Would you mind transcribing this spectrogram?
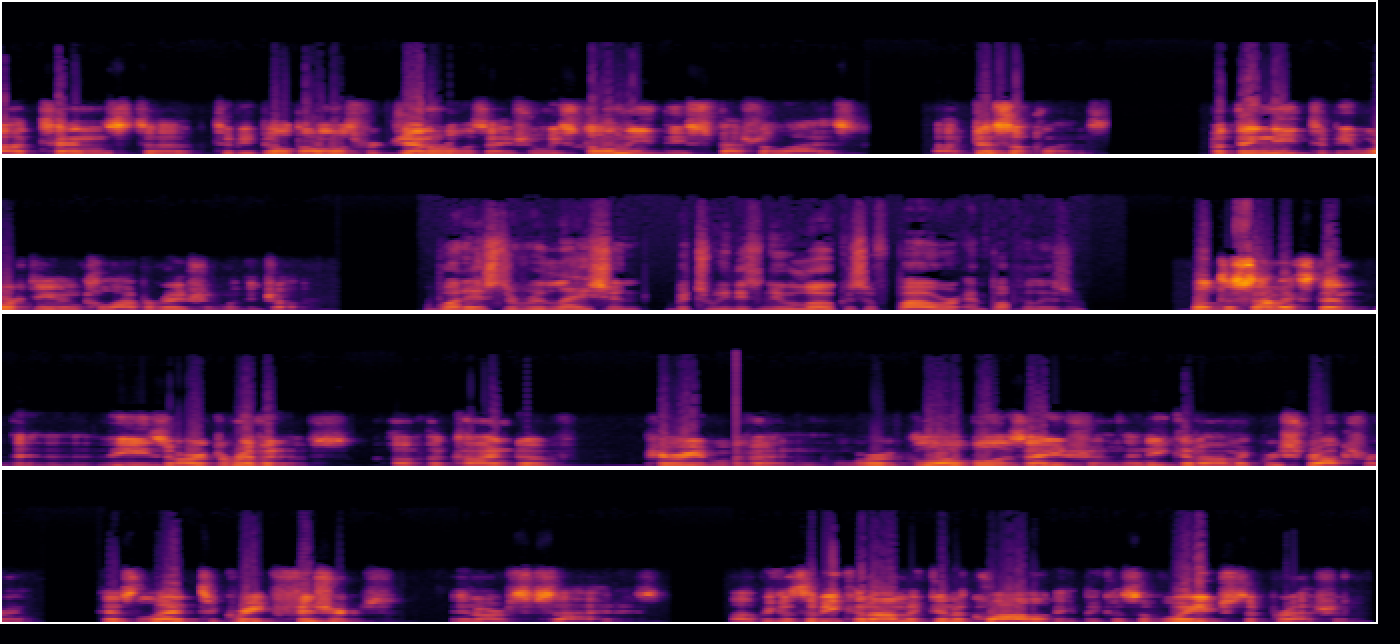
uh, tends to, to be built almost for generalization. We still need these specialized uh, disciplines. but they need to be working in collaboration with each other. What is the relation between this new locus of power and populism? Well, to some extent, th- these are derivatives of the kind of period we're in, where globalization and economic restructuring has led to great fissures in our societies uh, because of economic inequality, because of wage suppression.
